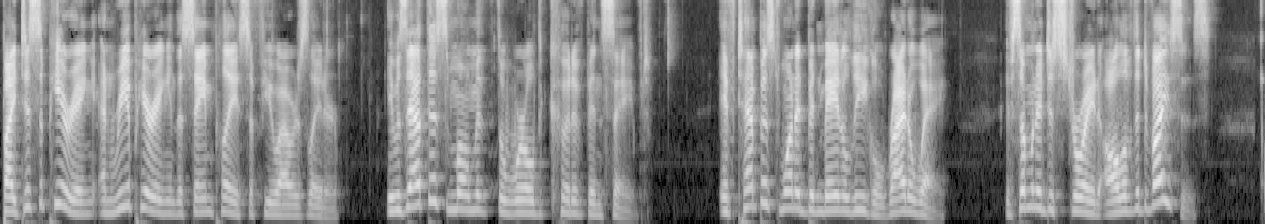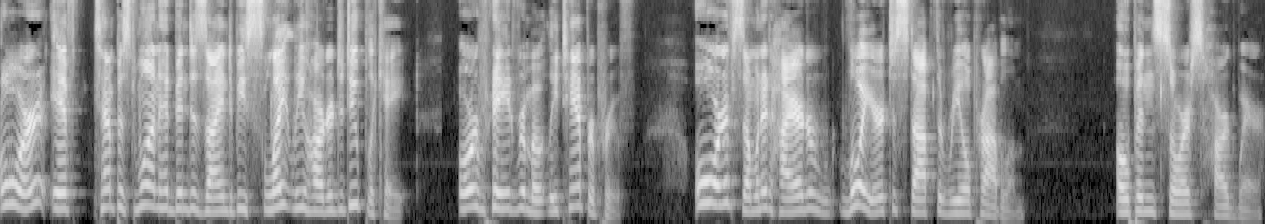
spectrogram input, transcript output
by disappearing and reappearing in the same place a few hours later. It was at this moment the world could have been saved. If Tempest 1 had been made illegal right away, if someone had destroyed all of the devices, or if Tempest 1 had been designed to be slightly harder to duplicate, or made remotely tamper proof, or if someone had hired a lawyer to stop the real problem open source hardware.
